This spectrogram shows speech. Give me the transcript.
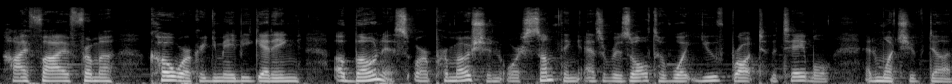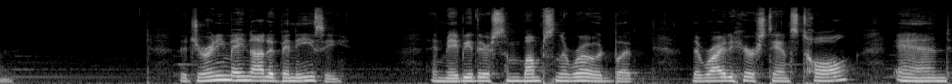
high five from a coworker, you may be getting a bonus or a promotion or something as a result of what you've brought to the table and what you've done. The journey may not have been easy, And maybe there's some bumps in the road, but the rider here stands tall and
